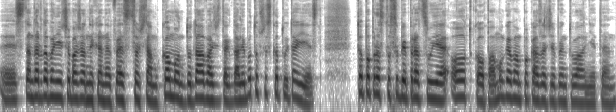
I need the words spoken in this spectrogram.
E, standardowo nie trzeba żadnych NFS, coś tam komand dodawać i tak dalej, bo to wszystko tutaj jest. To po prostu sobie pracuje od kopa. Mogę wam pokazać ewentualnie ten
